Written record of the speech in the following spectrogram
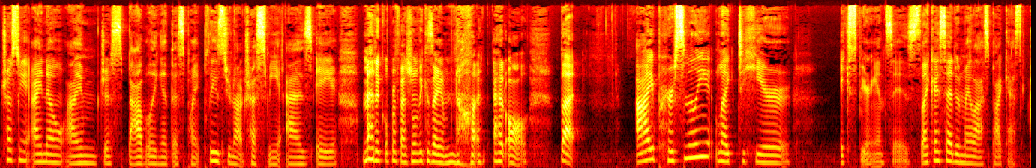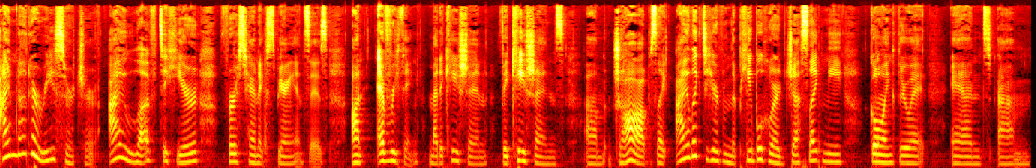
trust me, I know I'm just babbling at this point. Please do not trust me as a medical professional because I am not at all. But I personally like to hear experiences. Like I said in my last podcast, I'm not a researcher. I love to hear firsthand experiences on everything medication, vacations, um, jobs. Like, I like to hear from the people who are just like me going through it and um,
